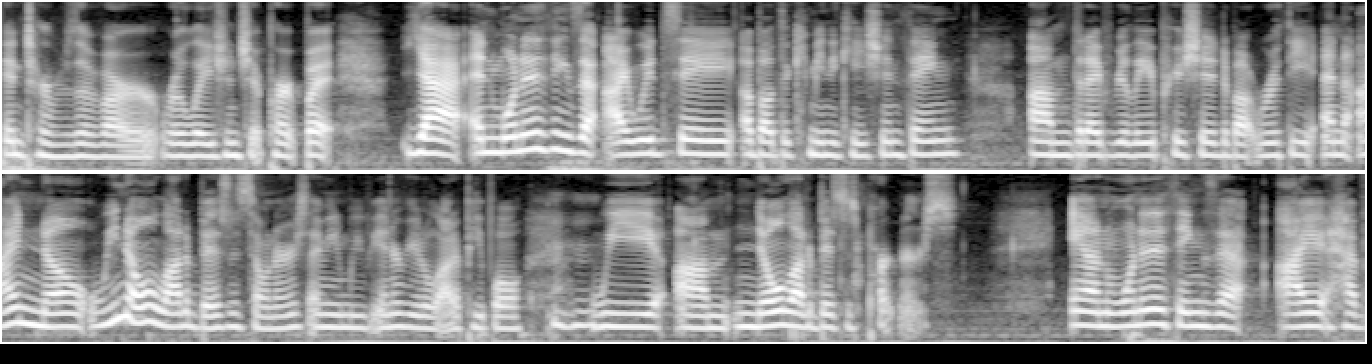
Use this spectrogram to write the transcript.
in terms of our relationship part, but yeah, and one of the things that I would say about the communication thing um, that I've really appreciated about Ruthie. And I know we know a lot of business owners. I mean, we've interviewed a lot of people. Mm-hmm. We um, know a lot of business partners. And one of the things that I have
